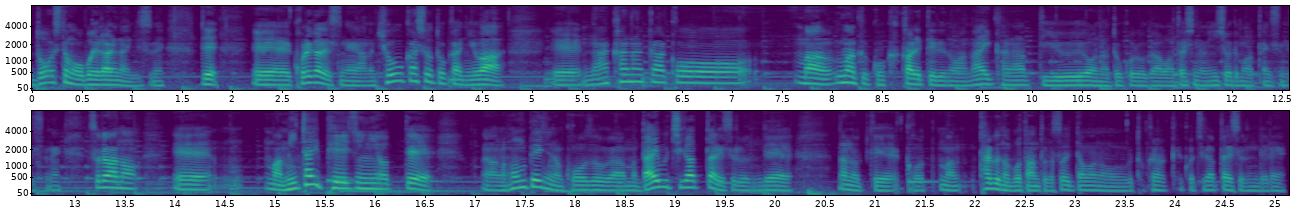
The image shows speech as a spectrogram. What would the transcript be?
どうしても覚えられないんですね。で、えー、これがですねあの教科書とかには、えなかなかこうまあうまくこう書かれてるのはないかなっていうようなところが私の印象でもあったりするんですよね。それはあの、えまあ、見たいページによってあのホームページの構造がまだいぶ違ったりするんでなのでこう、まあ、タグのボタンとかそういったものとか結構違ったりするんでね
